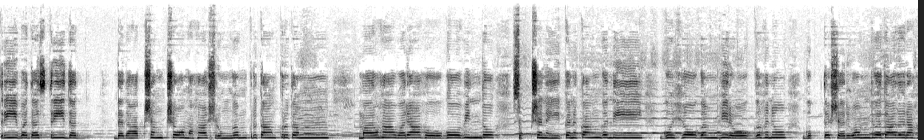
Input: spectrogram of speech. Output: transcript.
त्रिवदस्त्री ददाक्षङ्क्षो महाशृङ्गं कृतां कृतम् महावराहो गोविन्दो सुक्षणैकनकाङ्गदी गुह्यो गम्भीरो गहनो गुप्तशर्वं द्वदाधरः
